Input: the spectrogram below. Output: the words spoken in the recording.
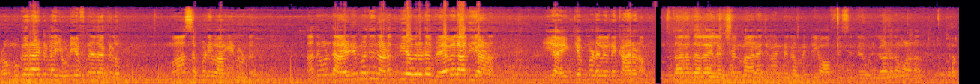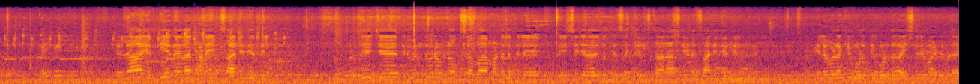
പ്രമുഖരായിട്ടുള്ള യു ഡി എഫ് നേതാക്കളും മാസപ്പടി വാങ്ങിയിട്ടുണ്ട്. അതുകൊണ്ട് അഴിമതി നടത്തിയവരുടെ വേവലാതിയാണ് ഈ ഐക്യപ്പെടലിന് കാരണം. സംസ്ഥാനതല ഇലക്ഷൻ മാനേജ്മെന്റ് കമ്മിറ്റി ഓഫീസിന്റെ ഉദ്ഘാടനമാണ്. എല്ലാ എൻ ഡി എ നേതാക്കളുടെയും സാന്നിധ്യത്തിൽ പ്രത്യേകിച്ച് തിരുവനന്തപുരം ലോക്സഭാ മണ്ഡലത്തിലെ ദേശീയ ജനാധിപത്യ സഖ്യം സ്ഥാനാർത്ഥിയുടെ സാന്നിധ്യത്തിൽ നിലവിളക്കി കൊളുത്തിക്കൊണ്ട് ഐശ്വര്യമായിട്ട് ഇവിടെ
